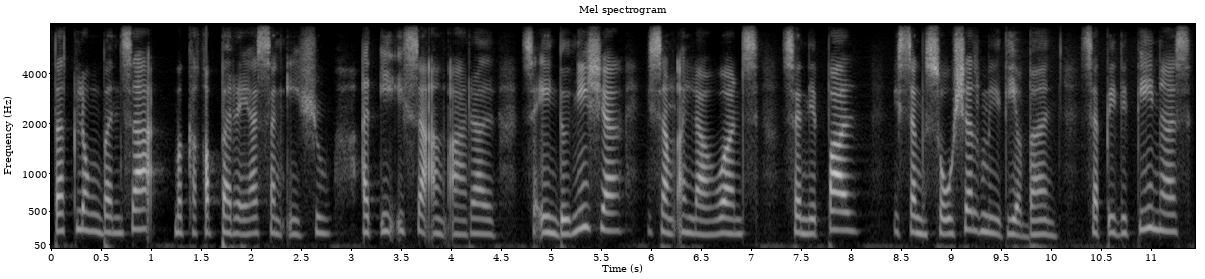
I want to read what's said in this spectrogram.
Tatlong bansa magkakaparehas ang issue at iisa ang aral. Sa Indonesia, isang allowance. Sa Nepal, isang social media ban. Sa Pilipinas,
